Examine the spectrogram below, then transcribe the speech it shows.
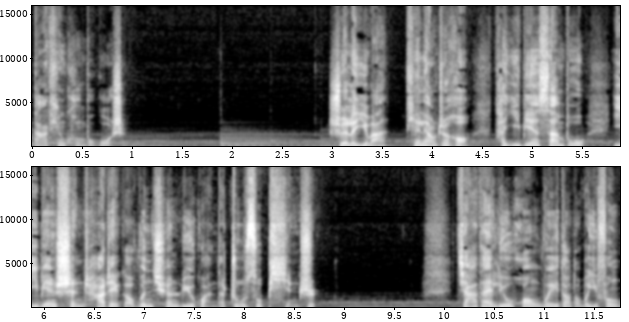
打听恐怖故事。睡了一晚，天亮之后，他一边散步一边审查这个温泉旅馆的住宿品质。夹带硫磺味道的微风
